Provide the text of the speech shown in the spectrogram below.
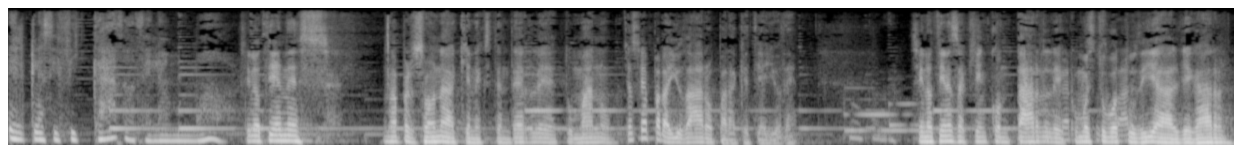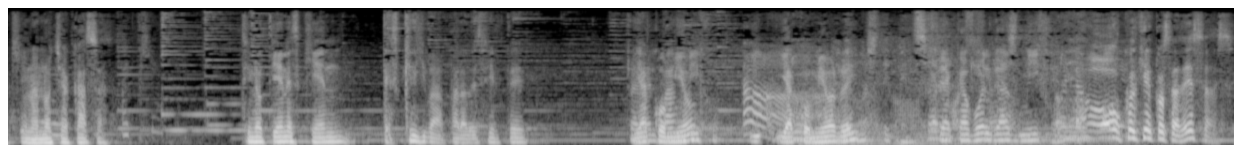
El clasificado del amor. Si no tienes una persona a quien extenderle tu mano, ya sea para ayudar o para que te ayude. Si no tienes a quien contarle cómo estuvo tu día al llegar en la noche a casa. Si no tienes quien te escriba para decirte, ¿ya comió? mijo. ¿Y- ¿Ya comió, Rey? Se acabó el gas, mijo. O cualquier cosa de esas.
